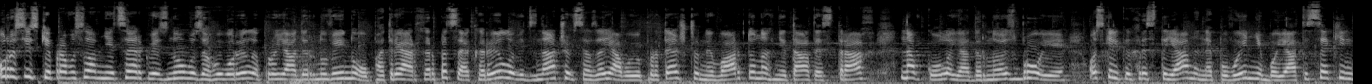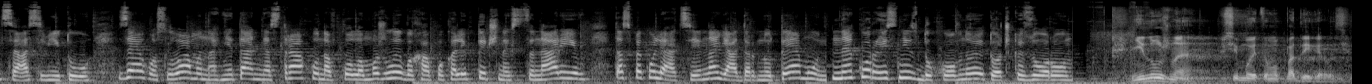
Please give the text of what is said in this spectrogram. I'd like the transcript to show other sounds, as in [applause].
У російській православній церкві знову заговорили про ядерну війну. Патріарх РПЦ Кирило відзначився заявою про те, що не варто нагнітати страх навколо ядерної зброї, оскільки християни не повинні боятися кінця світу. За його словами, нагнітання страху навколо можливих апокаліптичних сценаріїв та спекуляції на ядерну тему не корисні з духовної точки зору. Не нужно всему этому подыгрывать.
